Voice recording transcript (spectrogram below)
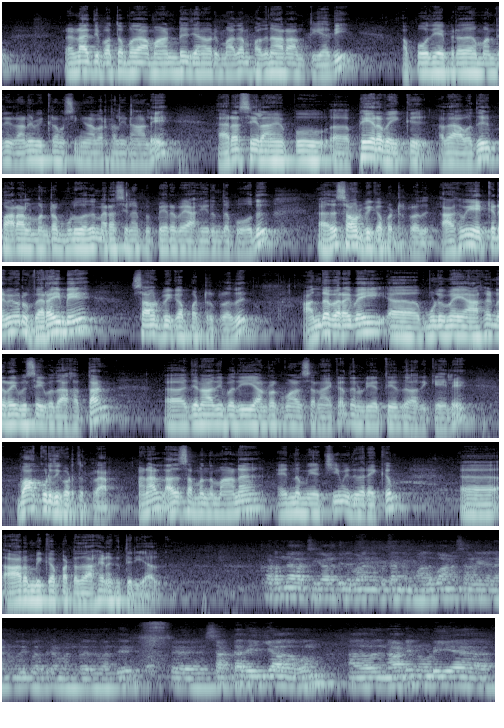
ரெண்டாயிரத்தி பத்தொன்பதாம் ஆண்டு ஜனவரி மாதம் பதினாறாம் தேதி அப்போதைய பிரதம மந்திரி ரணில் விக்ரமசிங்க அவர்களினாலே அரசியலமைப்பு பேரவைக்கு அதாவது பாராளுமன்றம் முழுவதும் அரசியலமைப்பு பேரவையாக இருந்தபோது அது சமர்ப்பிக்கப்பட்டிருக்கிறது. ஆகவே ஏற்கனவே ஒரு விரைவே சமர்ப்பிக்கப்பட்டிருக்கிறது. அந்த விரைவை முழுமையாக நிறைவு செய்வதாகத்தான் ஜனாதிபதி அனுரகுமார் சனாயக்கா தன்னுடைய தேர்தல் அறிக்கையிலே வாக்குறுதி கொடுத்திருக்கிறார். ஆனால் அது சம்பந்தமான எந்த முயற்சியும் இதுவரைக்கும் ஆரம்பிக்கப்பட்டதாக எனக்கு தெரியாது. கடந்த ஆட்சி காலத்தில் வழங்கப்பட்ட அந்த மதுபான சாலைகள் அனுமதி பத்திரம் என்றது வந்து சட்ட ரீதியாகவும் அதாவது நாட்டினுடைய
